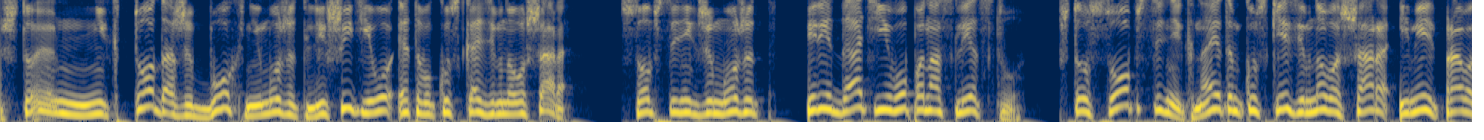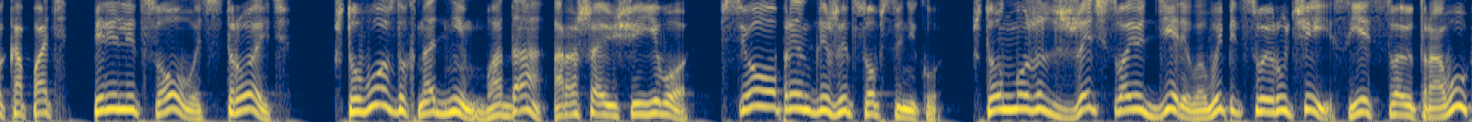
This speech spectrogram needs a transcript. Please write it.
Что никто, даже Бог, не может лишить его этого куска земного шара. Собственник же может передать его по наследству что собственник на этом куске земного шара имеет право копать, перелицовывать, строить, что воздух над ним, вода, орошающая его, все принадлежит собственнику, что он может сжечь свое дерево, выпить свой ручей, съесть свою траву,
